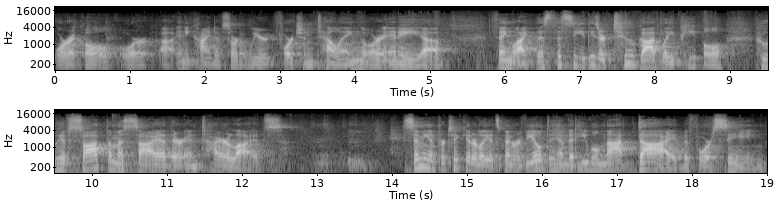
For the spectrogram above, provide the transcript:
oracle or uh, any kind of sort of weird fortune telling or any uh, thing like this. this. These are two godly people who have sought the Messiah their entire lives. Simeon, particularly, it's been revealed to him that he will not die before seeing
